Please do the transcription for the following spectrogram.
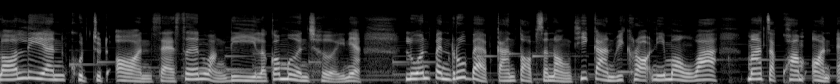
ล้อเลียน ขุดจุดอ่อน แสเซินหวังดี แล้วก็เมินเฉยเนี่ยล้วนเป็นรูปแบบการตอบสนองที่การวิเคราะห์นี้มองว่า มาจากความอ่อนแอ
